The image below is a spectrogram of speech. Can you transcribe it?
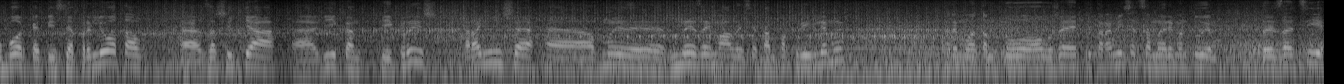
уборка після прильотів, е, зашиття е, вікон і криш. Раніше е, ми не займалися там покрівлями ремонтом, то вже півтора місяця ми ремонтуємо. Тобто за ці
